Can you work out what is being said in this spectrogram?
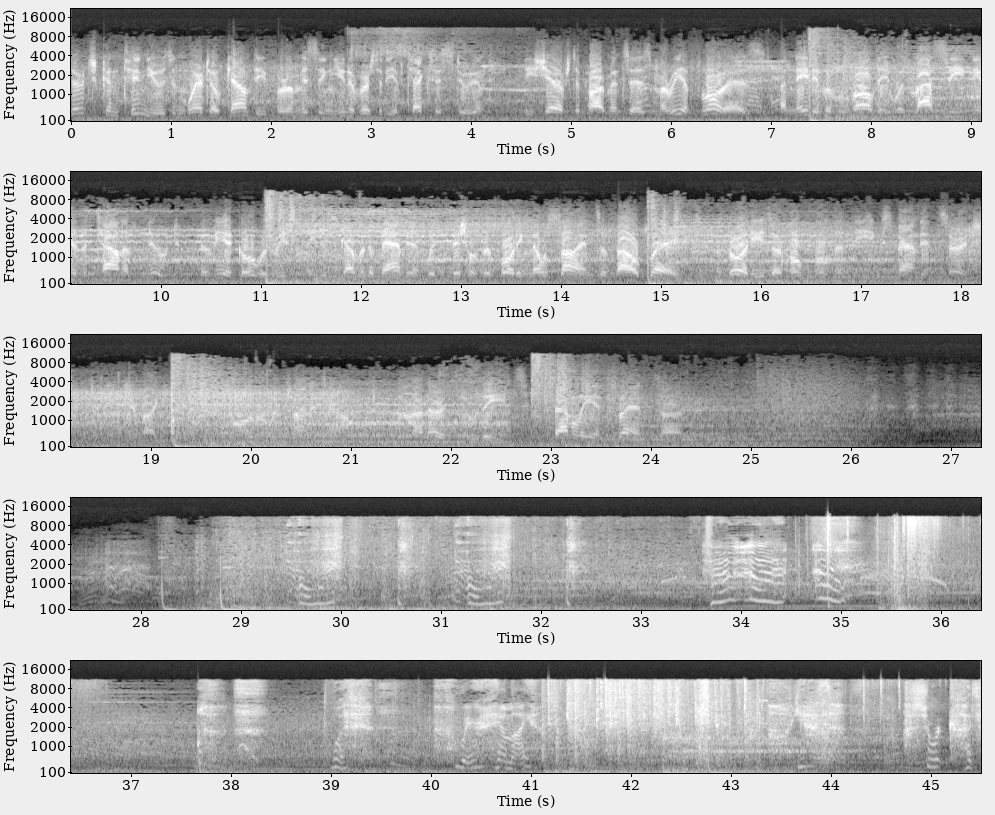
Search continues in Muerto County for a missing University of Texas student. The sheriff's department says Maria Flores, a native of Uvalde, was last seen near the town of Newt. Her vehicle was recently discovered abandoned, with officials reporting no signs of foul play. Authorities are hopeful that the expanded search to the nearby community of Chinatown will unearth new leads. Family and friends are. What? Where am I? Yes. A shortcut.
